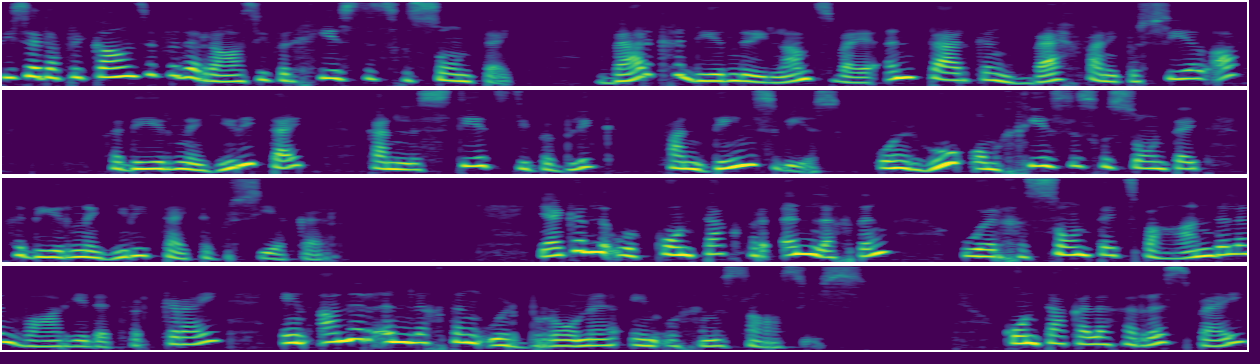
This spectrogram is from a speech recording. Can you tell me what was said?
Die Suid-Afrikaanse Federasie vir Geestesgesondheid werk gedurende die landwyse inperking weg van die perseel af. Gedurende hierdie tyd kan hulle steeds die publiek van diens wees oor hoe om geestesgesondheid gedurende hierdie tyd te verseker. Jy kan hulle ook kontak vir inligting oor gesondheidsbehandeling waar jy dit verkry en ander inligting oor bronne en organisasies. Kontak hulle gerus by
